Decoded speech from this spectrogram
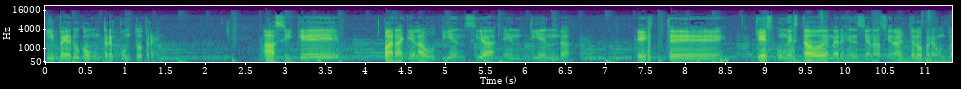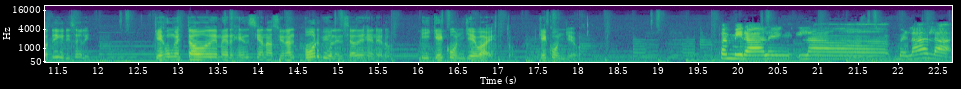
y Perú con un 3.3. Así que para que la audiencia entienda este, qué es un estado de emergencia nacional, te lo pregunto a ti, Griseli. ¿Qué es un estado de emergencia nacional por violencia de género y qué conlleva esto? ¿Qué conlleva? Pues mira, Allen, la, ¿verdad? La,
